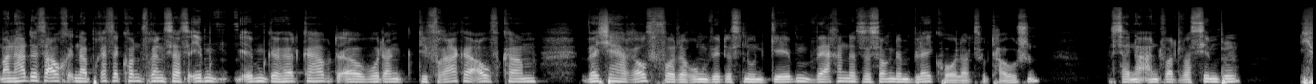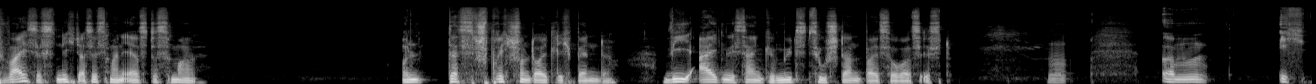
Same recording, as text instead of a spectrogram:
man hat es auch in der Pressekonferenz das eben, eben gehört gehabt, äh, wo dann die Frage aufkam, welche Herausforderung wird es nun geben, während der Saison den Blakeholder zu tauschen? Seine Antwort war simpel, ich weiß es nicht, das ist mein erstes Mal. Und das spricht schon deutlich Bände, wie eigentlich sein Gemütszustand bei sowas ist. Hm. Ähm, ich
